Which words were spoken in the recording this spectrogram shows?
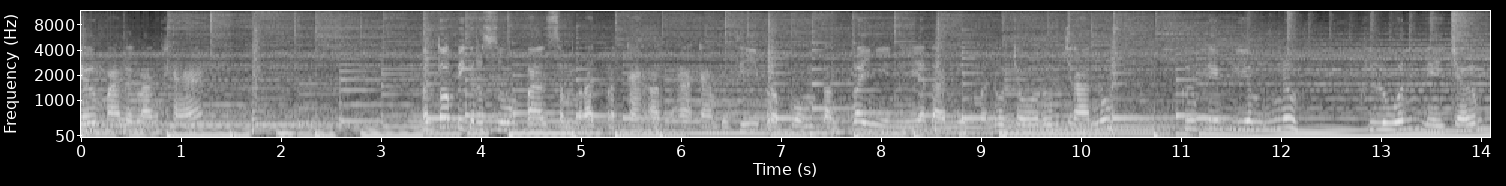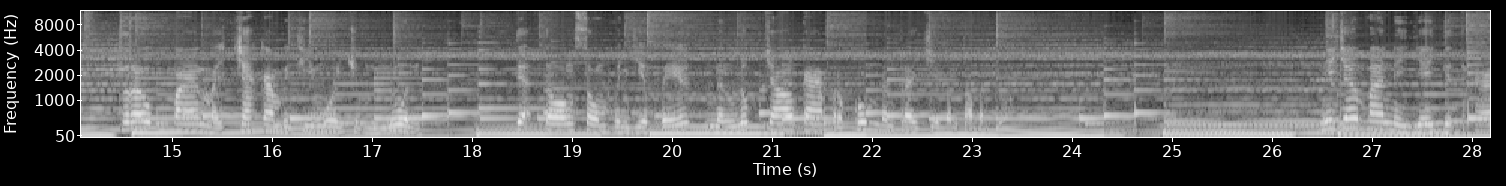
ជើមបានលើកឡើងថាបន្ទាប់ពីក្រសួងបានសម្រេចប្រកាសឲ្យផ្អាកកម្មវិធីប្រគំតន្ត្រីនានាដែលមានមនុស្សចូលរួមច្រើននោះគឺភ្លាមភ្លាមនោះខ្លួននាយជើមត្រូវបានម្ចាស់កម្មវិធីមួយចំនួនតាក់តងសូមពន្យាពេលនិងលុបចោលការប្រគំតន្ត្រីជាបន្តបន្ទាប់ នាយជើមបាននិយាយទៀតថា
